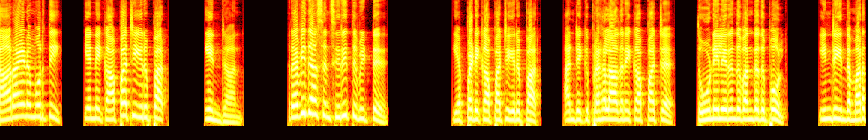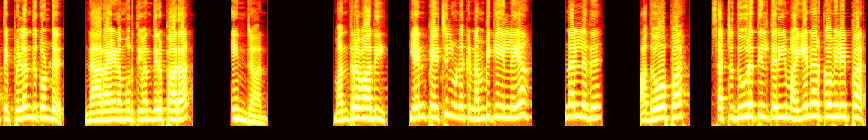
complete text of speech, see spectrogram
நாராயணமூர்த்தி என்னை காப்பாற்றியிருப்பார் என்றான். ரவிதாசன் சிரித்துவிட்டு எப்படி காப்பாற்றியிருப்பார்? அன்றைக்கு பிரகலாதனை காப்பாற்ற தூணிலிருந்து வந்தது போல் இன்று இந்த மரத்தை பிளந்து கொண்டு நாராயணமூர்த்தி வந்திருப்பாரா? என்றான். மந்திரவாதி என் பேச்சில் உனக்கு நம்பிக்கை இல்லையா? நல்லது. அதோ பார் சற்று தூரத்தில் தெரியும் ஐயனார் கோவிலைப் பார்.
